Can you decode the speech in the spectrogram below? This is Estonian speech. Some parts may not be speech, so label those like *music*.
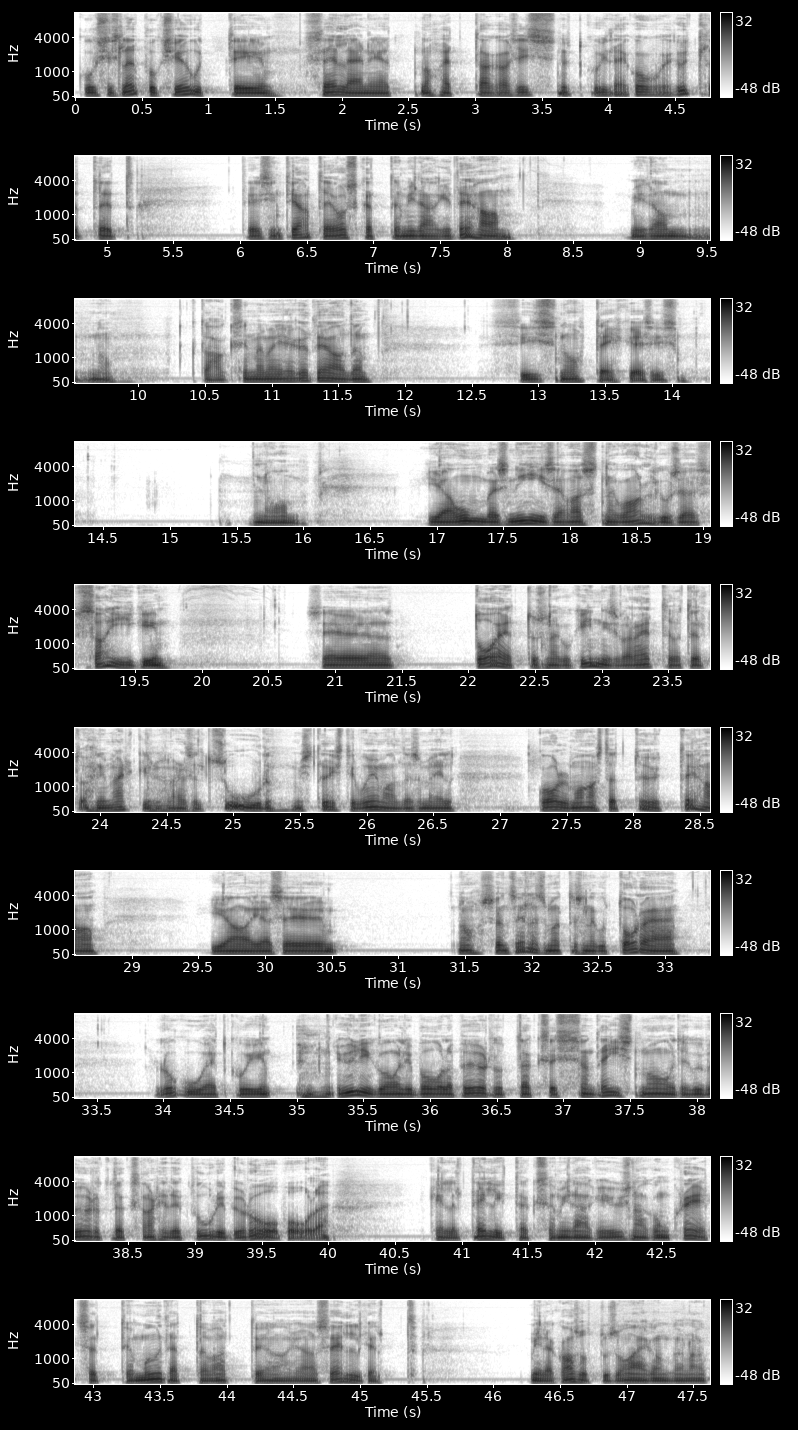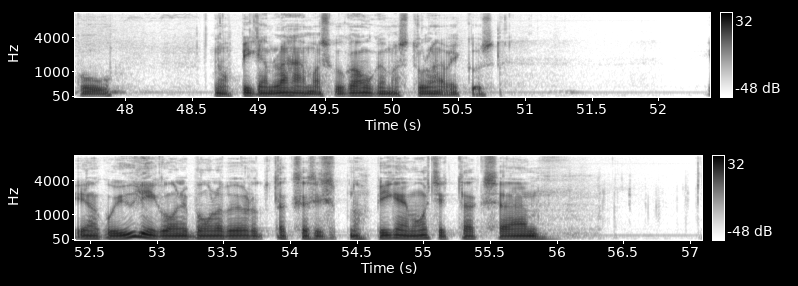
kus siis lõpuks jõuti selleni, et noh, et aga siis nüüd, kui te kogu aeg ütlete, et te siin teate ja oskate midagi teha, mida noh, tahaksime meie ka teada, siis noh, tehke siis. no ja umbes nii see vast nagu alguse saigi. see toetus nagu kinnisvaraettevõttelt oli märkimisväärselt suur, mis tõesti võimaldas meil kolm aastat tööd teha ja, ja see noh, see on selles mõttes nagu tore lugu, et kui *clears throat* ülikooli poole pöördutakse, siis on teistmoodi, kui pöördutakse arhitektuuribüroo poole, kellelt tellitakse midagi üsna konkreetset ja mõõdetavat ja, ja selgelt, mille kasutusaeg on ka nagu noh, pigem lähemas kui kaugemas tulevikus. ja kui ülikooli poole pöördutakse, siis noh, pigem otsitakse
